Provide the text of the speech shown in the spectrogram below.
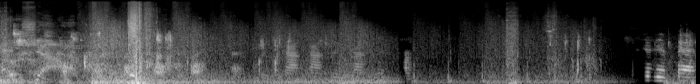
Headshot. กลางกลางขึ้นกลางขึ้น จะเรียนแปด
